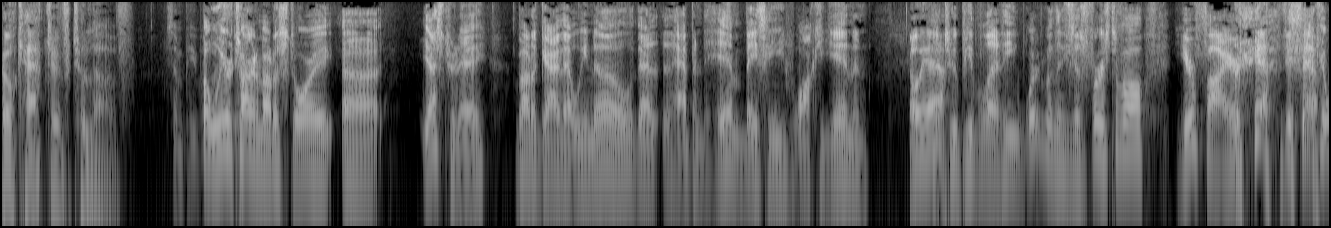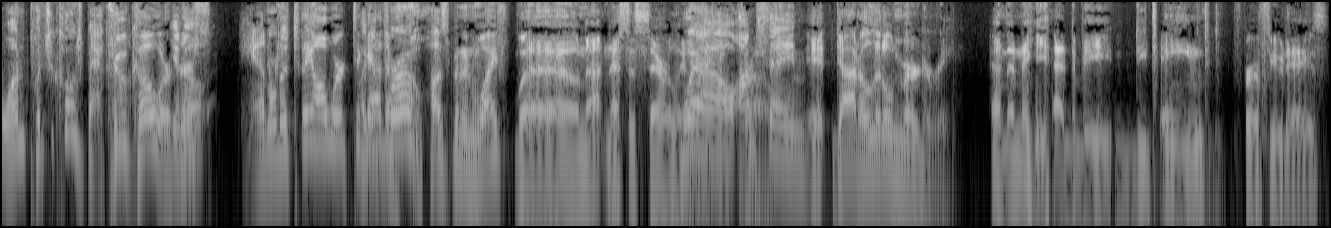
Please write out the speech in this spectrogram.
fell captive to love? Some people. But we were say- talking about a story uh, yesterday about a guy that we know that it happened to him. Basically, walking in and Oh, yeah. uh, two people that he worked with, and he says, first of all, you're fired. Yeah, yeah. Second one, put your clothes back Two on. coworkers. You know, handled it. They all work Like a together. pro. Husband and wife? Well, not necessarily. Well, like a pro. I'm saying- it got a little murdery, and then he had to be detained for a few days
